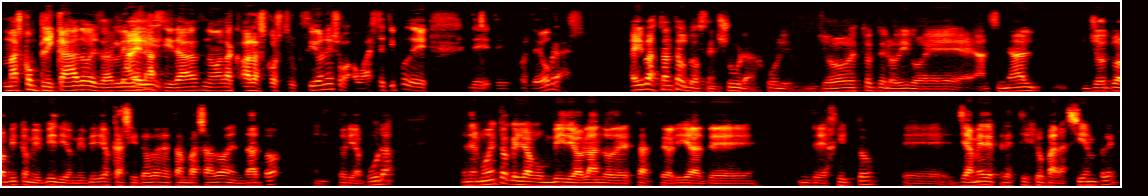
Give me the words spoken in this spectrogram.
más complicado es darle veracidad ¿no? a, las construcciones o, a este tipo de, pues de, obras. Hay bastante autocensura, Julio. Yo esto te lo digo. Eh, al final, yo tú has visto mis vídeos. Mis vídeos casi todos están basados en datos en historia pura. En el momento que yo hago un vídeo hablando de estas teorías de, Egipto, eh, ya me desprestigio para siempre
